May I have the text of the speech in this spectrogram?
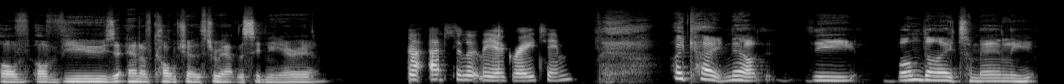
of of views, and of culture throughout the Sydney area. I absolutely agree, Tim. Okay, now the Bondi to Manly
